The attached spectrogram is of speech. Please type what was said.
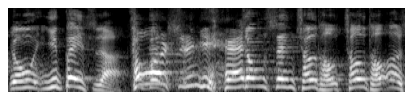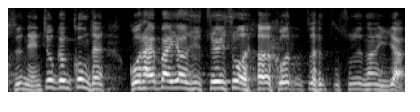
用一辈子啊，抽二十年，终身抽头，抽头二十年，就跟共产国台办要去追溯国这苏贞昌一样，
